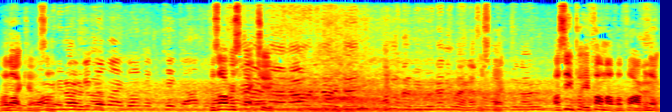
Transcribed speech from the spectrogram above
I like you, I so. already know the you don't mind, go on take it off. Because I respect you. no, no, I already know the game. I'm not going to be rude anyway. That's Respect. Like, you know. I see you put your thumb up. I thought, have a Yeah, look.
